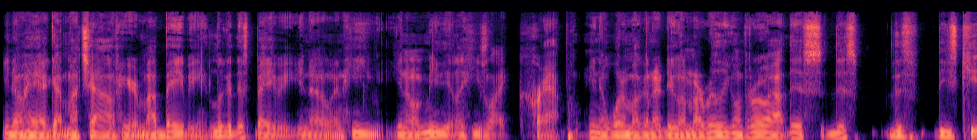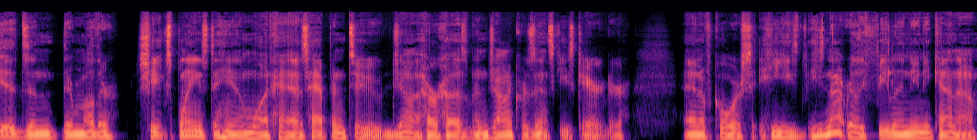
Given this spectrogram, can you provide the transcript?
you know, hey, I got my child here, my baby. Look at this baby, you know, and he, you know, immediately he's like, crap, you know, what am I going to do? Am I really going to throw out this, this, this, these kids and their mother? She explains to him what has happened to John, her husband, John Krasinski's character. And of course, he's, he's not really feeling any kind of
